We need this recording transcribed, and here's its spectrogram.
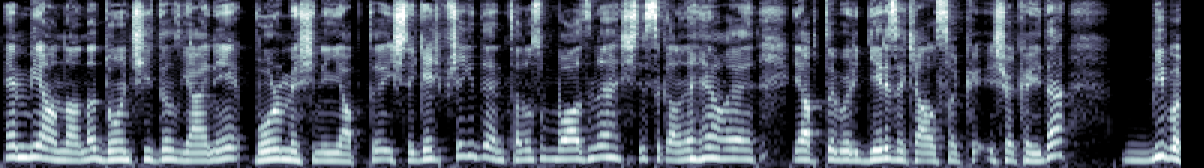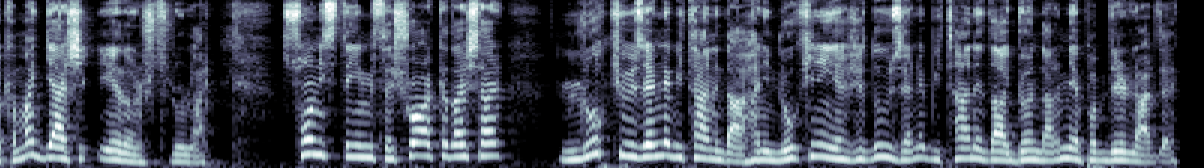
Hem bir yandan da Don Cheadle yani War Machine'in yaptığı işte geçmişe giden Thanos'un boğazına işte sıkalını yaptığı böyle gerizekalı şakayı da bir bakıma gerçekliğe dönüştürürler. Son isteğim ise şu arkadaşlar. Loki üzerine bir tane daha hani Loki'nin yaşadığı üzerine bir tane daha gönderme yapabilirlerdi.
